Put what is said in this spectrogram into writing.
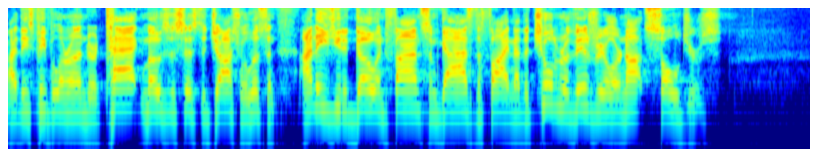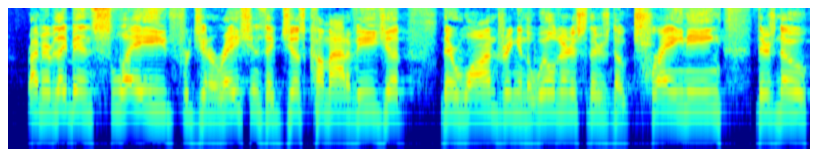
Right, these people are under attack. Moses says to Joshua, Listen, I need you to go and find some guys to fight. Now, the children of Israel are not soldiers. Right? Remember, they've been enslaved for generations. They've just come out of Egypt. They're wandering in the wilderness. There's no training, there's no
